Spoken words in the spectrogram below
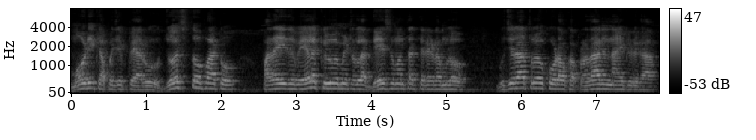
మోడీకి అప్పజెప్పారు. జోష్తో పాటు పదహైదు వేల కిలోమీటర్ల దేశమంతా తిరగడంలో గుజరాత్లో కూడా ఒక ప్రధాని నాయకుడిగా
